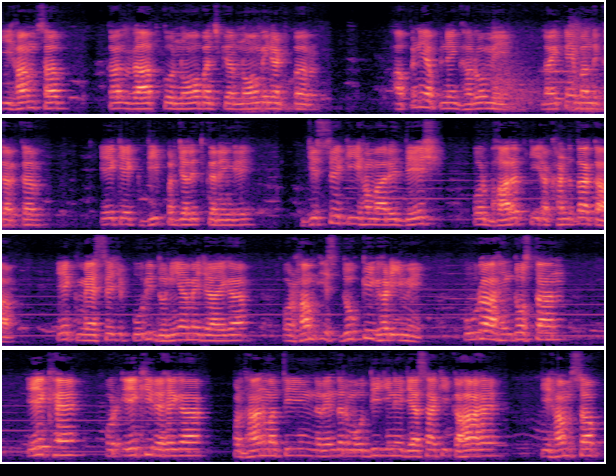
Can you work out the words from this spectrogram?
कि हम सब कल रात को नौ बजकर नौ मिनट पर अपने अपने घरों में लाइटें बंद कर कर एक एक दीप प्रज्वलित करेंगे, जिससे कि हमारे देश और भारत की अखंडता का एक मैसेज पूरी दुनिया में जाएगा और हम इस दुख की घड़ी में पूरा हिंदुस्तान एक है और एक ही रहेगा। प्रधानमंत्री नरेंद्र मोदी जी ने जैसा कि कहा है कि हम सब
